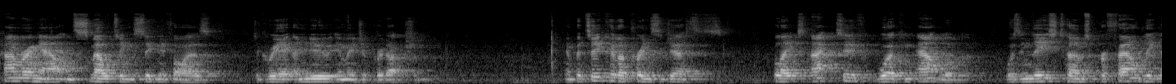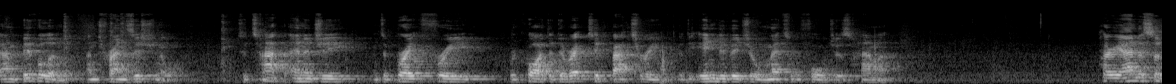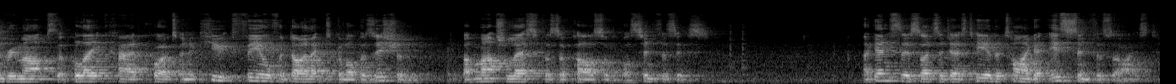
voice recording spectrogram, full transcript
hammering out and smelting signifiers to create a new image of production. In particular, Prynne suggests Blake's active working outlook was in these terms profoundly ambivalent and transitional. To tap energy and to break free required the directed battery of the individual metal forger's hammer. Perry Anderson remarks that Blake had, quote, an acute feel for dialectical opposition, but much less for surpassal or synthesis. Against this, I'd suggest here the tiger is synthesized,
